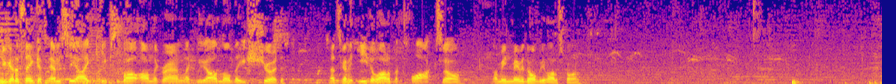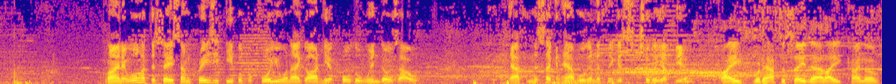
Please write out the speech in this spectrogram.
You got to think if MCI keeps the ball on the ground like we all know they should, that's going to eat a lot of the clock. So, I mean, maybe there won't be a lot of scoring. Ryan, I will have to say, some crazy people before you and I got here pulled the windows out. After in the second half, we're going to think it's chilly up here. I would have to say that I kind of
